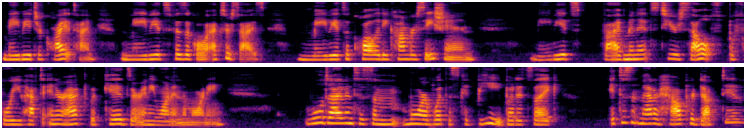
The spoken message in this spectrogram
Maybe it's your quiet time. Maybe it's physical exercise. Maybe it's a quality conversation. Maybe it's five minutes to yourself before you have to interact with kids or anyone in the morning. We'll dive into some more of what this could be, but it's like it doesn't matter how productive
